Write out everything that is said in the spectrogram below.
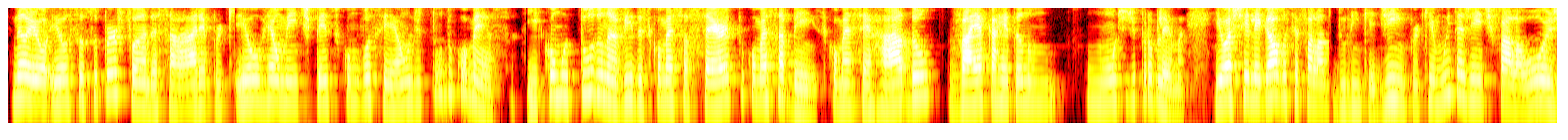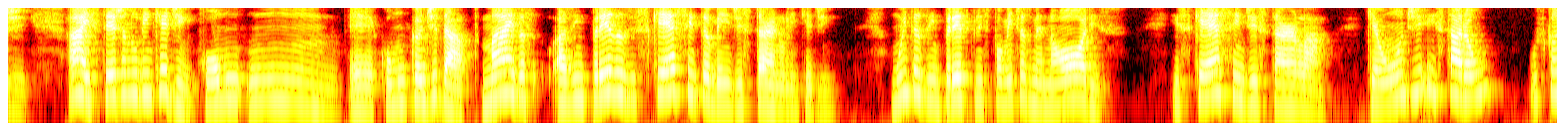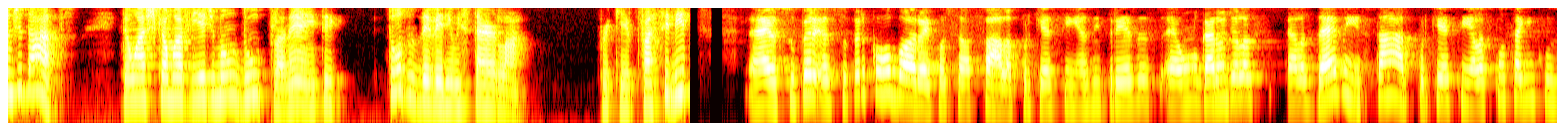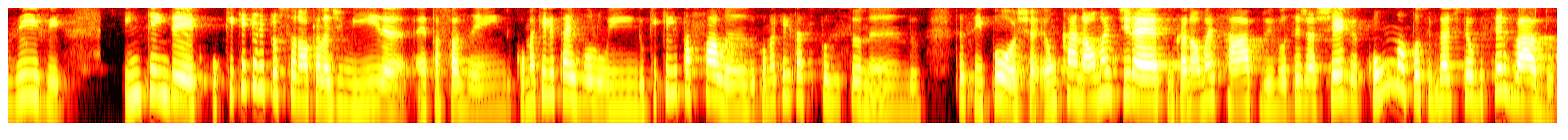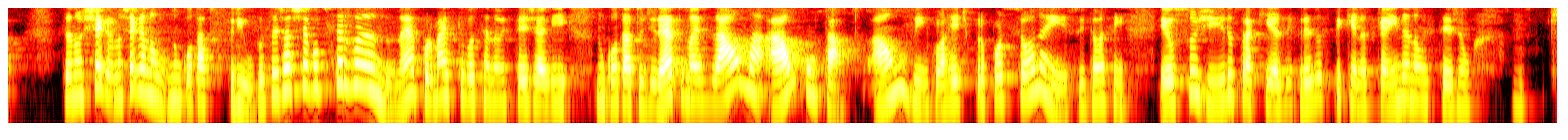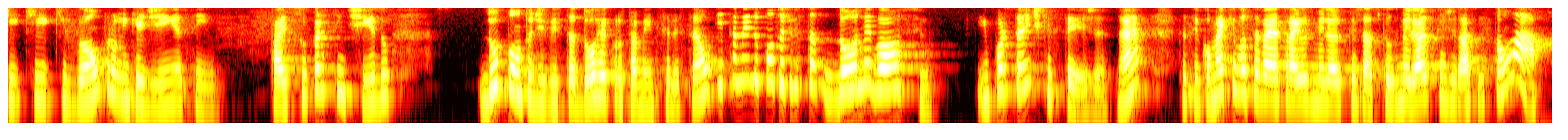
Não, eu, eu sou super fã dessa área porque eu realmente penso como você, é onde tudo começa. E como tudo na vida, se começa certo, começa bem. Se começa errado, vai acarretando um, um monte de problema. E eu achei legal você falar do LinkedIn, porque muita gente fala hoje ah, esteja no LinkedIn como um, é, como um candidato. Mas as, as empresas esquecem também de estar no LinkedIn. Muitas empresas, principalmente as menores, esquecem de estar lá que é onde estarão os candidatos. Então acho que é uma via de mão dupla, né? Entre todos deveriam estar lá, porque facilita. É, eu super, eu super corroboro aí com a sua fala, porque assim, as empresas é um lugar onde elas, elas devem estar, porque assim, elas conseguem inclusive entender o que, que aquele profissional que ela admira está é, tá fazendo, como é que ele está evoluindo, o que, que ele está falando, como é que ele está se posicionando. Então, assim, poxa, é um canal mais direto, um canal mais rápido, e você já chega com uma possibilidade de ter observado. Você não chega, não chega num, num, contato frio, você já chega observando, né? Por mais que você não esteja ali num contato direto, mas há, uma, há um contato, há um vínculo, a rede proporciona isso. Então, assim, eu sugiro para que as empresas pequenas que ainda não estejam, que, que, que vão para o LinkedIn, assim, faz super sentido do ponto de vista do recrutamento e seleção e também do ponto de vista do negócio. Importante que esteja, né? Então, assim, como é que você vai atrair os melhores candidatos? Porque os melhores candidatos estão lá.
